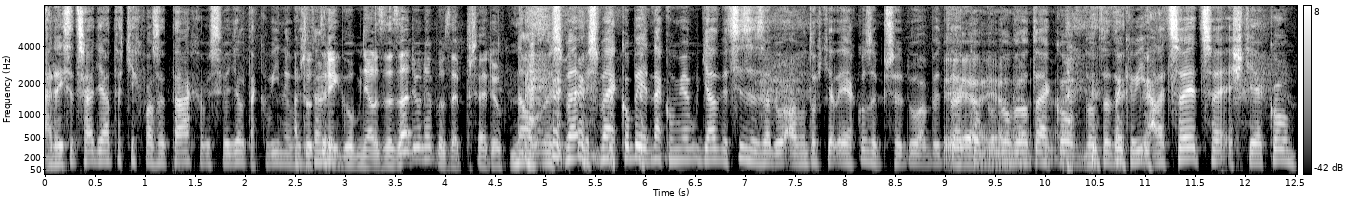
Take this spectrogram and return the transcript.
A dej se třeba dělat v těch fazetách, aby si věděl takový neuvěřitelný... A tu trigu měl ze zadu nebo ze předu? No, my jsme, my jsme jakoby jednak uměli udělat věci ze zadu, ale on to chtěl i jako ze předu, aby to jo, jako, jo, bylo, bylo to jako, bylo to takový, ale co je, co je ještě jako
